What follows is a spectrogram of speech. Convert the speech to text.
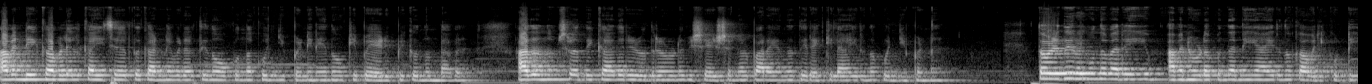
അവന്റെ കവളിൽ കൈ ചേർത്ത് കണ്ണു വിടർത്തി നോക്കുന്ന കുഞ്ഞിപ്പെണ്ണിനെ നോക്കി പേടിപ്പിക്കുന്നുണ്ട് അവൾ അതൊന്നും ശ്രദ്ധിക്കാതെ രുദ്രനോട് വിശേഷങ്ങൾ പറയുന്ന തിരക്കിലായിരുന്നു കുഞ്ഞിപ്പെണ്ണ്. തൊഴുതിറങ്ങുന്നവരെയും അവനോടൊപ്പം തന്നെയായിരുന്നു കൗരിക്കുട്ടി.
